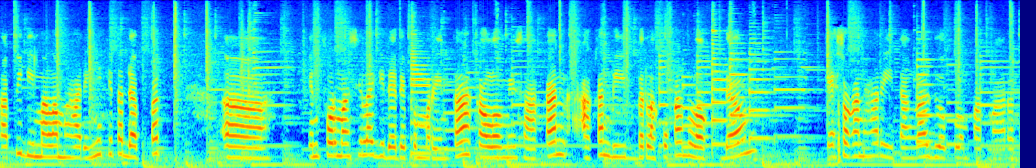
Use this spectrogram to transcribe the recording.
tapi di malam harinya kita dapat uh, informasi lagi dari pemerintah kalau misalkan akan diberlakukan lockdown keesokan hari tanggal 24 Maret.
